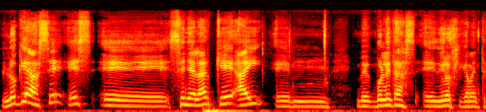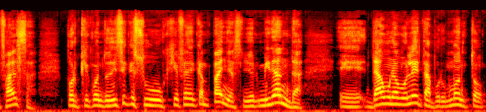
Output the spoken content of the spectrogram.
lo que hace es eh, señalar que hay em, boletas ideológicamente falsas, porque cuando dice que su jefe de campaña, señor Miranda, eh, da una boleta por un monto,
